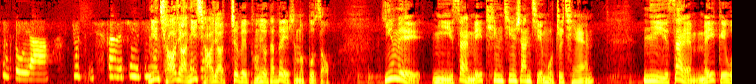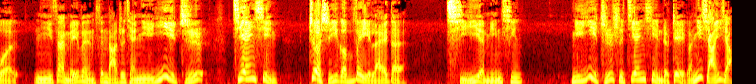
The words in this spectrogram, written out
不走呀，就反正现在。您瞧瞧，您瞧瞧，这位朋友他为什么不走？因为你在没听金山节目之前。你在没给我，你在没问芬达之前，你一直坚信这是一个未来的企业明星，你一直是坚信着这个。你想一想，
